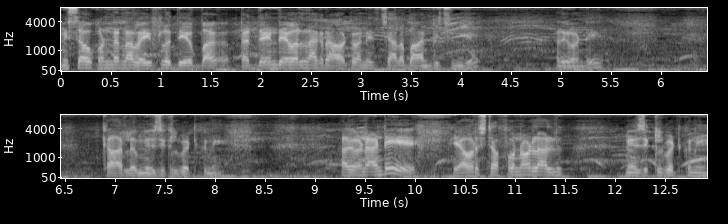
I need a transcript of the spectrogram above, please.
మిస్ అవ్వకుండా నా లైఫ్లో దే బాగా పెద్ద అయిన దేవాలు నాకు రావటం అనేది చాలా బాగా అనిపించింది. అదిగోండి. కార్లో మ్యూజిక్లు పెట్టుకుని. అదిగోండి. అంటే ఎవరు స్టఫ్ ఉన్నవాళ్ళు వాళ్ళు మ్యూజిక్లు పెట్టుకుని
